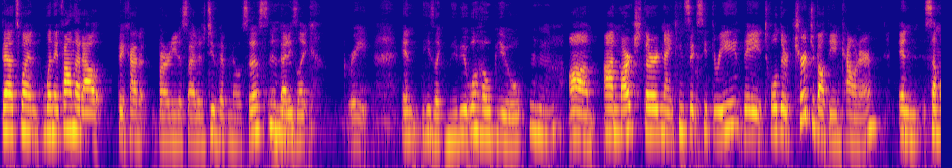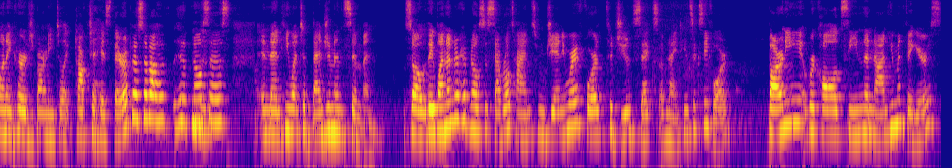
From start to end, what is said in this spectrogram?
That's when, when they found that out, they kind of, Barney decided to do hypnosis, and mm-hmm. Betty's like, great. And he's like, maybe it will help you. Mm-hmm. Um, on March 3rd, 1963, they told their church about the encounter, and someone encouraged Barney to like talk to his therapist about hy- hypnosis, mm-hmm. and then he went to Benjamin Simon. So they went under hypnosis several times from January 4th to June 6th of 1964. Barney recalled seeing the non-human figures.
